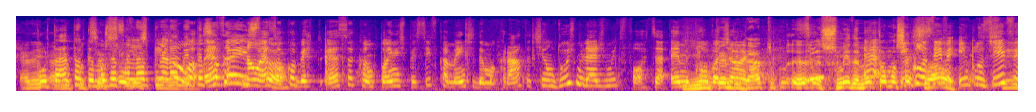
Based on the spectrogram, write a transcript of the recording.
ela- ela Portanto, pode temos de falar claramente Não, sobre isto. não essa, cobertura, essa campanha especificamente democrata tinham duas mulheres muito fortes, a Amy E um Klobuchar. candidato eh, assumidamente homossexual. Inclusive, inclusive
